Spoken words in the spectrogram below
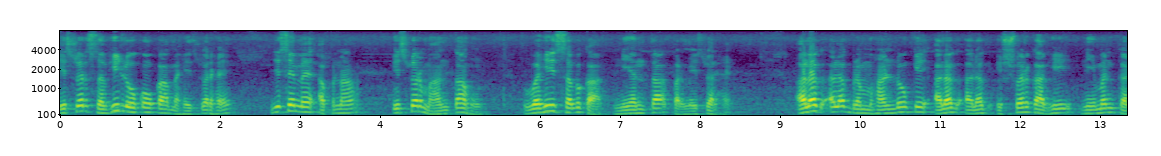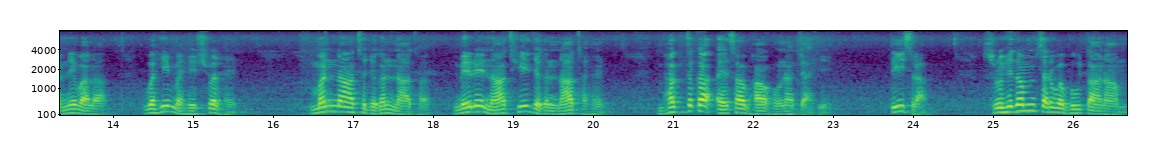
ईश्वर सभी लोगों का महेश्वर है, जिसे मैं अपना ईश्वर मानता हूँ। वही सबका नियंता परमेश्वर है। अलग अलग ब्रह्मांडों के अलग अलग ईश्वर का भी नियमन करने वाला वही महेश्वर है। मननाथ जगन्नाथ, मेरे नाथ ही जगन्नाथ हैं। भक्त का ऐसा भाव होना चाहिए। तीसरा, सुहृदम सर्वभूतानाम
